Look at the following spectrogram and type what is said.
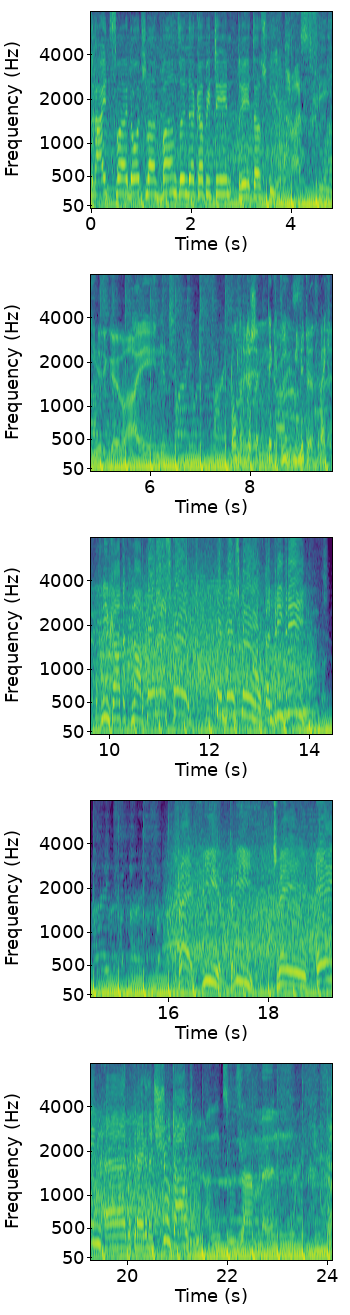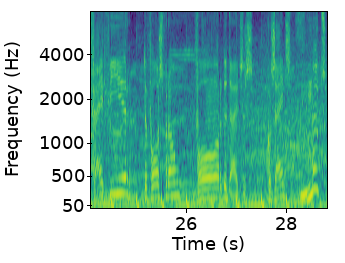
3-2 Deutschland, Wahnsinn, der Kapitän dreht das Spiel. Hast viel geweint. Ondertussen tikken die minuten weg. Opnieuw gaat het naar Polen en scoort. Tom Boon scoort en 3-3. 5, 4, 3, 2, 1. En we krijgen een shootout. Lang zusammen. 5-4 de voorsprong voor de Duitsers. Kozijns moet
